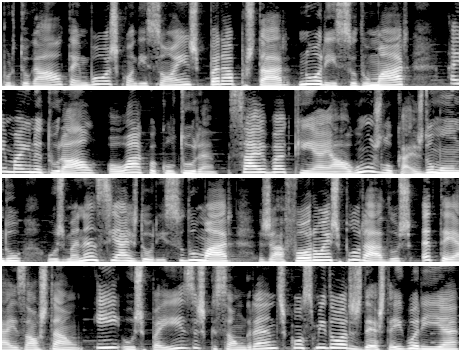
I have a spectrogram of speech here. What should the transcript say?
Portugal tem boas condições para apostar no ouriço do mar em meio natural ou aquacultura. Saiba que em alguns locais do mundo os mananciais de ouriço do mar já foram explorados até à exaustão. E os países que são grandes consumidores desta iguaria,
